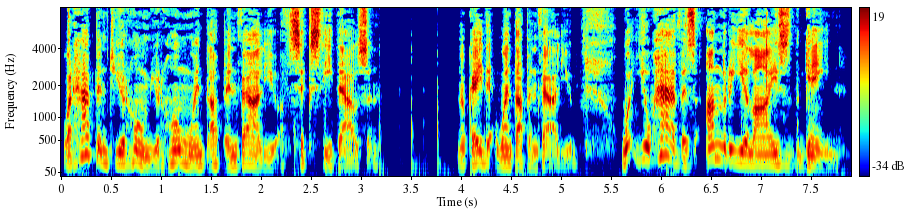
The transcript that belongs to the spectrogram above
what happened to your home? Your home went up in value of 60,000 okay that went up in value. What you have is unrealized gain.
